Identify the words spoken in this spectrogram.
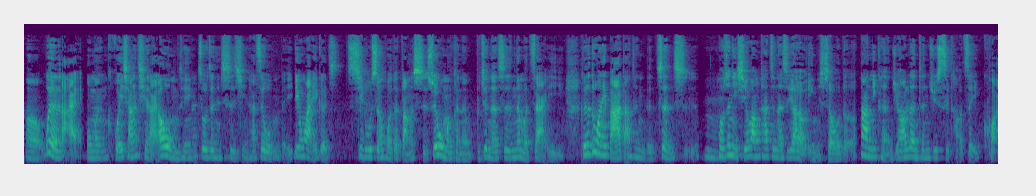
呃，未来我们回想起来，哦，我们曾经做这件事情，它是我们的另外一个。个记录生活的方式，所以我们可能不见得是那么在意。可是如果你把它当成你的正职，嗯，或者你希望它真的是要有营收的，那你可能就要认真去思考这一块，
